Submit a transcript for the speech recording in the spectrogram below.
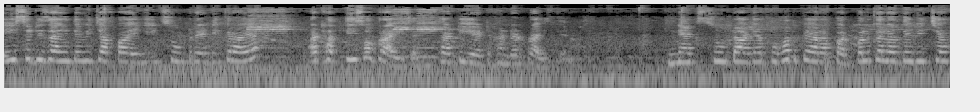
ਇਸ ਡਿਜ਼ਾਈਨ ਦੇ ਵਿੱਚ ਆਪਾਂ ਇਹੀ ਸੂਟ ਰੈਡੀ ਕਰਾਇਆ। 3800 ਪ੍ਰਾਈਸ ਹੈ ਜੀ 3800 ਪ੍ਰਾਈਸ ਦੇ ਨਾਲ। ਨੈਕਸਟ ਸੂਟ ਆ ਗਿਆ, ਬਹੁਤ ਪਿਆਰਾ ਪਰਪਲ ਕਲਰ ਦੇ ਵਿੱਚ ਹੈ।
